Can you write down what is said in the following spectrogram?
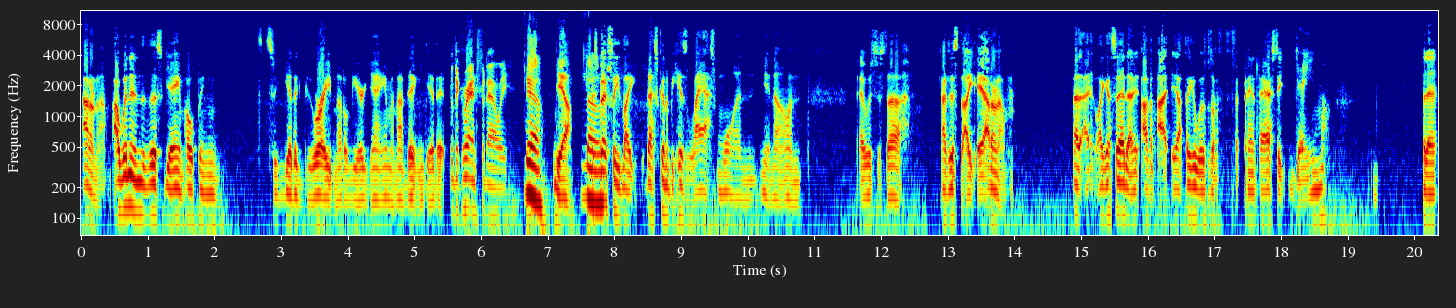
I don't know. I went into this game hoping to get a great Metal Gear game, and I didn't get it. For the grand finale. Yeah, Yeah, No. especially like that's going to be his last one, you know, and it was just uh, I just I I don't know. I, I, like I said, I, I I I think it was a fantastic game, but at,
